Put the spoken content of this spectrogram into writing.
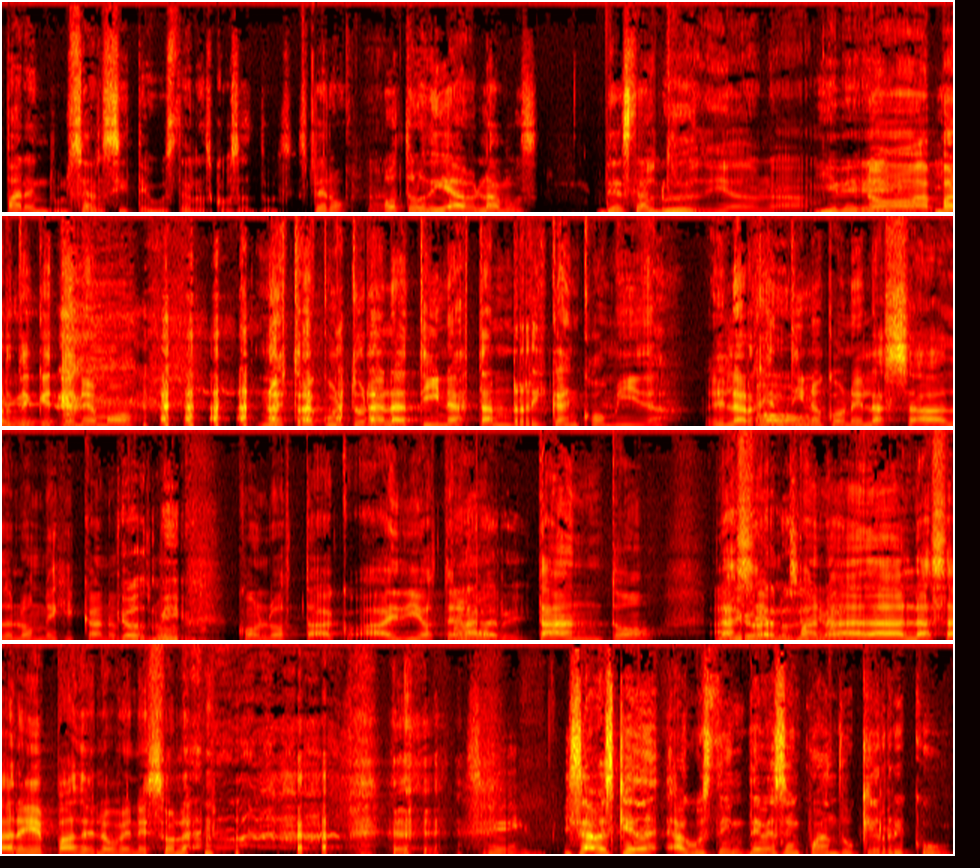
para endulzar si te gustan las cosas dulces. Pero Ah. otro día hablamos de salud. Otro día hablamos. y de- no, y aparte de- que tenemos... Nuestra cultura latina es tan rica en comida. El argentino Oh. con el asado, los mexicanos con, los, mío. con los tacos. Ay Dios, tenemos tanto. Las Ayúdanos, Señor. empanadas, las arepas de los venezolanos. Sí. ¿Y sabes qué, Agustín? De vez en cuando, qué rico.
